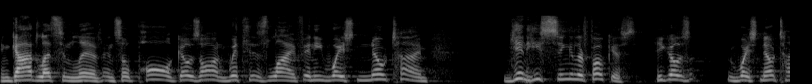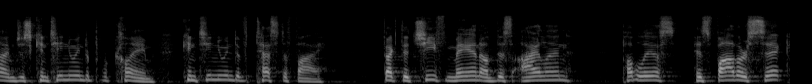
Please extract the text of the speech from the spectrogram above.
And God lets him live. And so Paul goes on with his life and he wastes no time. Again, he's singular focused. He goes waste no time just continuing to proclaim, continuing to testify. In fact, the chief man of this island, Publius, his father's sick.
